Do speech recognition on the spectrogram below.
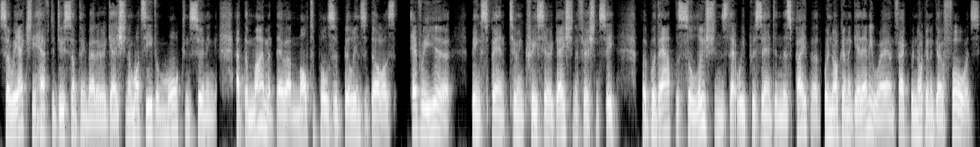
So we actually have to do something about irrigation. And what's even more concerning at the moment, there are multiples of billions of dollars every year being spent to increase irrigation efficiency. But without the solutions that we present in this paper, we're not going to get anywhere. In fact, we're not going to go forwards.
